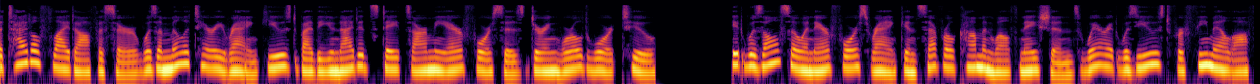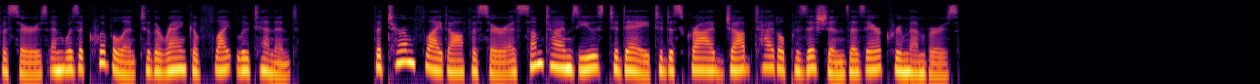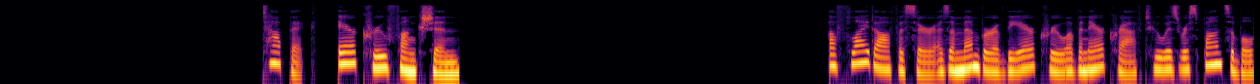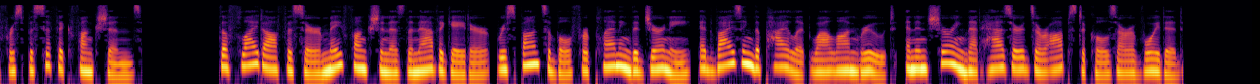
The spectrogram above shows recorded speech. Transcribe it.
The title Flight Officer was a military rank used by the United States Army Air Forces during World War II. It was also an Air Force rank in several Commonwealth nations where it was used for female officers and was equivalent to the rank of flight lieutenant. The term flight officer is sometimes used today to describe job title positions as aircrew members. Aircrew function A flight officer is a member of the aircrew of an aircraft who is responsible for specific functions. The flight officer may function as the navigator, responsible for planning the journey, advising the pilot while en route, and ensuring that hazards or obstacles are avoided.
